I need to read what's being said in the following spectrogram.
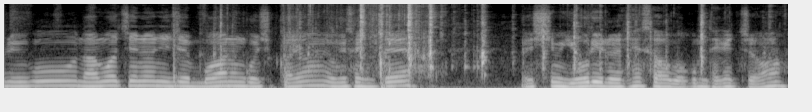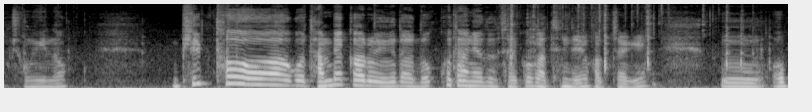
그리고 나머지는 이제 뭐 하는 곳일까요? 여기서 이제 열심히 요리를 해서 먹으면 되겠죠. 종이 넣고 필터하고 담배가루 여기다 넣고 다녀도 될 것 같은데요. 갑자기 그 업,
